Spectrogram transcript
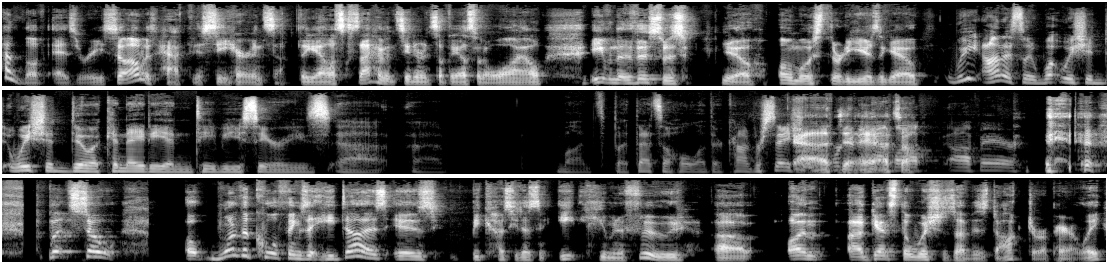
I love Ezri, so I was happy to see her in something else because I haven't seen her in something else in a while. Even though this was, you know, almost thirty years ago. we honestly, what we should we should do a Canadian TV series uh, uh, month, but that's a whole other conversation. Yeah, that's yeah, that's a- off, off air. But so uh, one of the cool things that he does is because he doesn't eat human food, uh, on against the wishes of his doctor, apparently,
